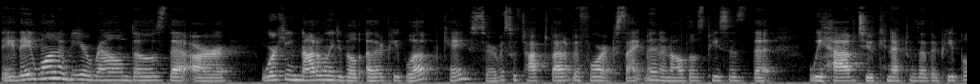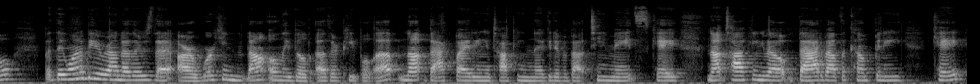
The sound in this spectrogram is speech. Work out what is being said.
They they want to be around those that are working not only to build other people up, okay, service, we've talked about it before, excitement and all those pieces that we have to connect with other people, but they want to be around others that are working not only build other people up, not backbiting and talking negative about teammates, okay, not talking about bad about the company, okay?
